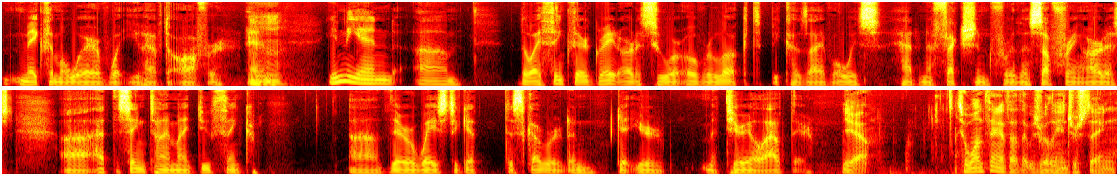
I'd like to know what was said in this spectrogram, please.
make them aware of what you have to offer. And mm-hmm. in the end, um, though I think there are great artists who are overlooked because I've always had an affection for the suffering artist. Uh, at the same time, I do think uh, there are ways to get discovered and get your material out there. Yeah. So one thing I thought that was really interesting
